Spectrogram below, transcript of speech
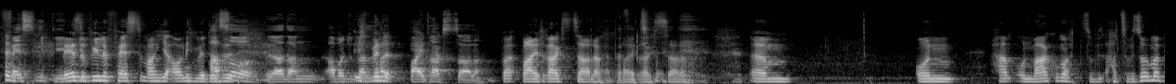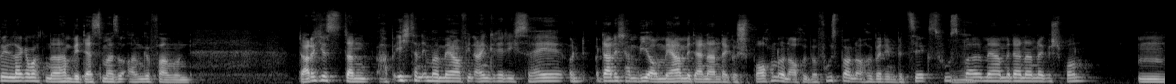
Festmitglied. nee, so viele Feste mache ich ja auch nicht mehr. Achso, ja, dann, aber du dann bin- halt Beitragszahler. Be Beitragszahler. perfekt. Beitragszahler. ähm, und, und Marco macht, hat sowieso immer Bilder gemacht und dann haben wir das mal so angefangen. Und dadurch ist dann, habe ich dann immer mehr auf ihn eingeredet. Ich so, hey, und dadurch haben wir auch mehr miteinander gesprochen und auch über Fußball und auch über den Bezirksfußball mehr miteinander gesprochen. Mm.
